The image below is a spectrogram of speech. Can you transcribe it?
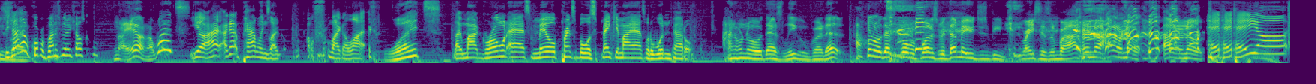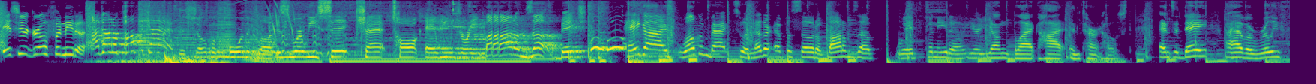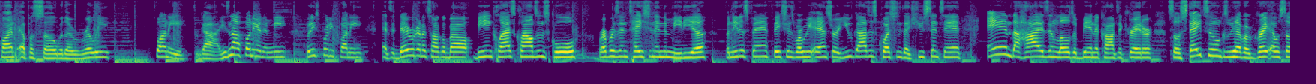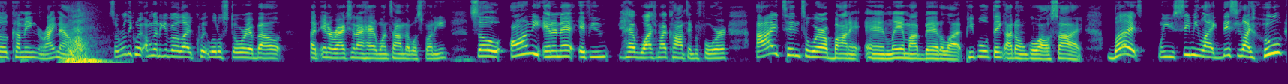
Did y'all have corporal punishment at y'all school? No, hell no. What? Yeah, I, I got paddlings like like a lot. What? Like my grown ass male principal was spanking my ass with a wooden paddle. I don't know if that's legal, bro. That I don't know if that's corporal punishment. That may just be racism, bro. I don't know. I don't know. I don't know. Hey, hey, hey, y'all. It's your girl, Fannita. I got a podcast. The show before the club. This is where we sit, chat, talk, and we drink. Bottoms up, bitch. Hey, guys. Welcome back to another episode of Bottoms Up with Fannita, your young, black, hot, intern host. And today, I have a really fun episode with a really funny guy. He's not funnier than me, but he's pretty funny. And today we're gonna talk about being class clowns in school, representation in the media, Fannita's fan fictions, where we answer you guys' questions that you sent in, and the highs and lows of being a content creator. So stay tuned because we have a great episode coming right now. So really quick, I'm gonna give a like quick little story about an interaction I had one time that was funny. So on the internet, if you have watched my content before, I tend to wear a bonnet and lay in my bed a lot. People think I don't go outside. But when you see me like this, you're like, who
